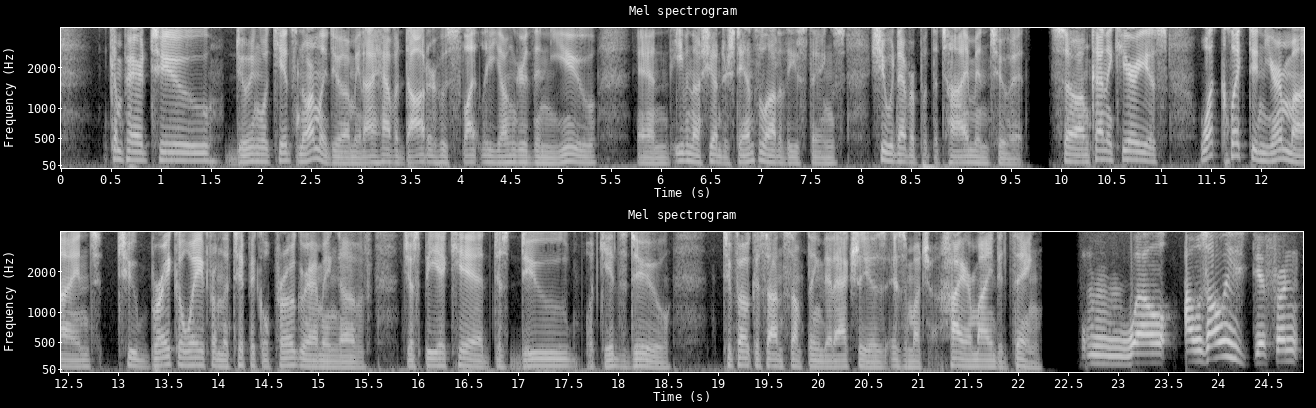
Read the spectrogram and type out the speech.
compared to doing what kids normally do. I mean, I have a daughter who's slightly younger than you, and even though she understands a lot of these things, she would never put the time into it. So I'm kind of curious, what clicked in your mind to break away from the typical programming of just be a kid, just do what kids do, to focus on something that actually is, is a much higher minded thing? Well, I was always different.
